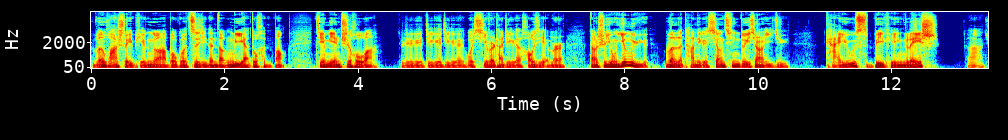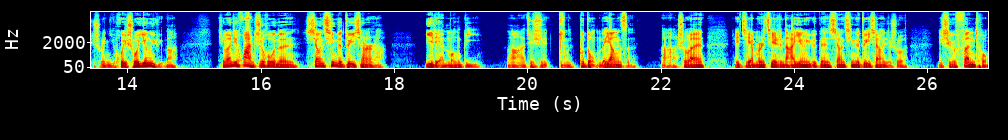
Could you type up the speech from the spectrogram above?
文化水平啊，包括自己的能力啊都很棒。见面之后啊，就这个这个这个我媳妇儿她这个好姐们儿当时用英语。问了她那个相亲对象一句：“Can you speak English？” 啊，就说你会说英语吗？听完这话之后呢，相亲的对象啊，一脸懵逼啊，就是不懂的样子啊。说完，这姐们儿接着拿英语跟相亲的对象就说：“你是个饭桶，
